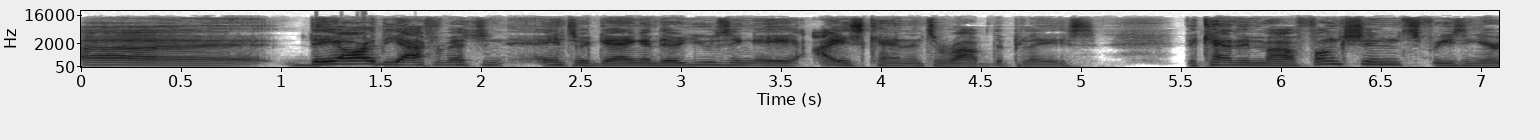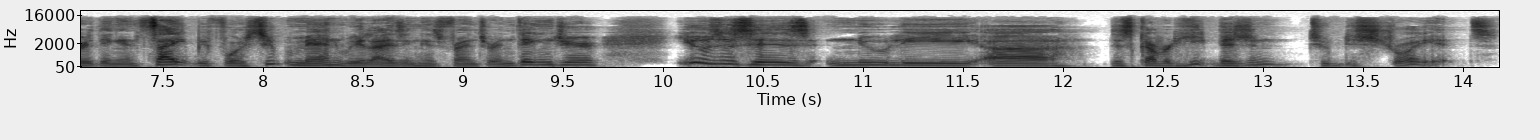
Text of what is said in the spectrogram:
uh, they are the aforementioned Intergang, and they're using a ice cannon to rob the place. The cannon malfunctions, freezing everything in sight before Superman, realizing his friends are in danger, uses his newly uh, discovered heat vision to destroy it.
